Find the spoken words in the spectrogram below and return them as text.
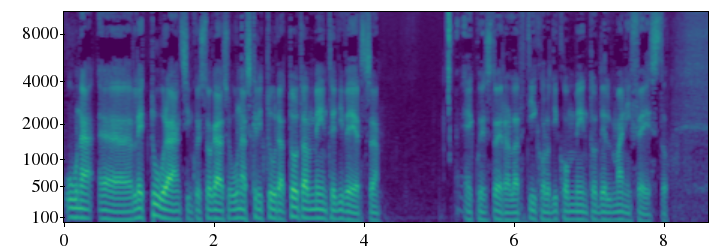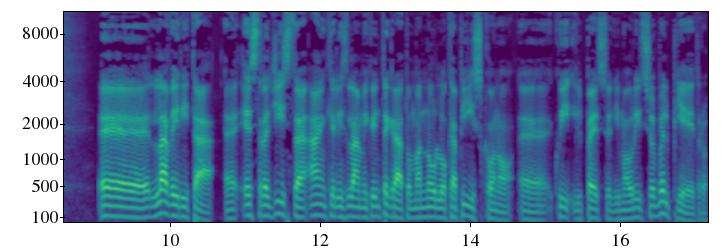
una eh, lettura, anzi in questo caso una scrittura totalmente diversa. E questo era l'articolo di commento del manifesto. Eh, la verità eh, è stragista anche l'islamico integrato, ma non lo capiscono. Eh, qui il pezzo è di Maurizio Belpietro.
